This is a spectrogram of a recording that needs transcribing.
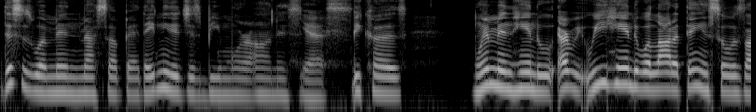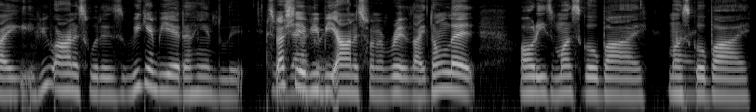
this is what men mess up at. They need to just be more honest Yes. because women handle every. We handle a lot of things. So it's like if you honest with us, we can be able to handle it. Especially if you be honest from the rip. Like don't let all these months go by, months Right. go by,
